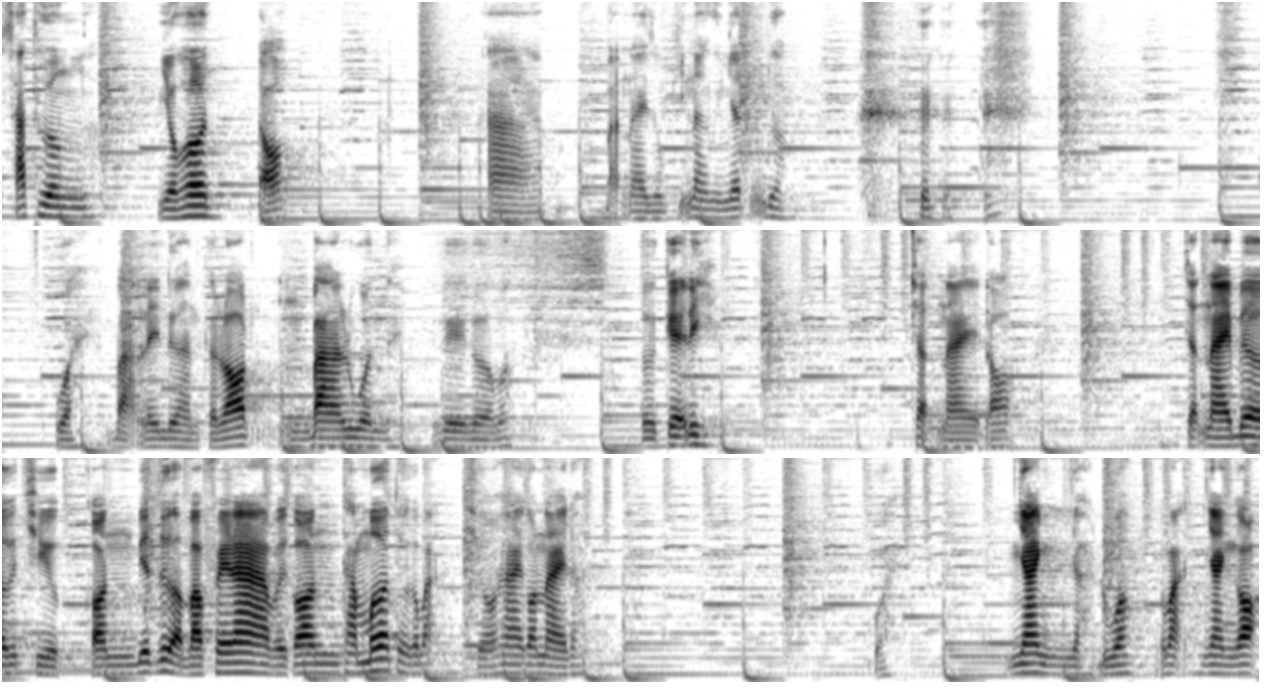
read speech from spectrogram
sát thương nhiều hơn. Đó à bạn này dùng kỹ năng thứ nhất cũng được. Uầy, bạn lên đường cross ừ, ba luôn này ghê gớm không rồi kệ đi. Trận này đó. Trận này bây giờ chỉ còn biết dựa vào Fera với con tham mớt thôi các bạn chỉ có hai con này thôi. Uầy, nhanh nhỉ đúng không? Các bạn nhanh gọn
